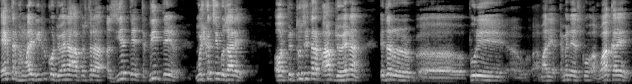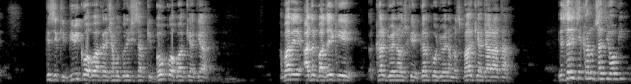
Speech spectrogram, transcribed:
ایک طرف ہمارے لیڈر کو جو ہے نا، آپ اس طرح اذیت دے تکلیف دے، مشکل سے گزارے۔ اور پھر دوسری طرف آپ جو ہے نا، ادھر پورے، ہمارے ایم این ایس کو اغوا کرے، کسی کی بیوی کو اغوا کرے شامد قریشی صاحب کی بہو کو اغوا کیا گیا۔ ہمارے عادل بازائی کی گھر جو ہے نا، اس کے گھر کو جو ہے نا مسبار کیا جا رہا تھا۔ اس طریقے سے قانون سازی ہوگی۔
